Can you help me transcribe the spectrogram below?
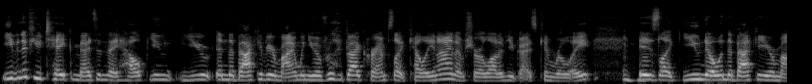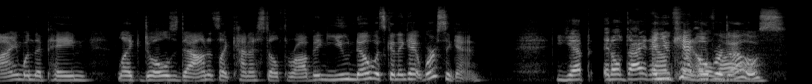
even if you take meds and they help you, you in the back of your mind when you have really bad cramps, like Kelly and I, and I'm sure a lot of you guys can relate, mm-hmm. is like you know in the back of your mind when the pain like dulls down, it's like kind of still throbbing. You know it's gonna get worse again, Yep, it'll die down. and you can't little while. overdose.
